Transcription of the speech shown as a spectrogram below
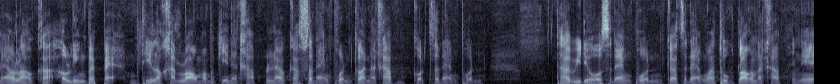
แล้วเราก็เอาลิงก์ไปแปะที่เราคัดลอกมาเมื่อกี้นะครับ แล้วก็แสดงผลก่อนนะครับ กดแสดงผล ถ้าวิดีโอแสดงผลก็แสดงว่าถูกต้องนะครับอันนี้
